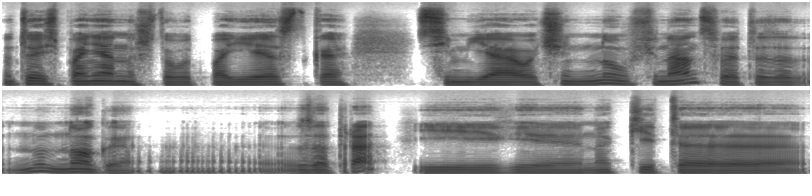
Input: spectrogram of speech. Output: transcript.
Ну, то есть понятно, что вот поездка, семья очень, ну, финансово это, ну, много э, затрат, и на какие-то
